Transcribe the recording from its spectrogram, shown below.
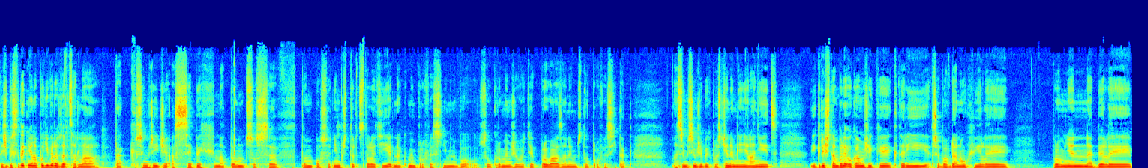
Když bych se teď měla podívat do zrcadla, tak musím říct, že asi bych na tom, co se v tom posledním čtvrtstoletí jednak mým profesním nebo soukromém životě provázaným s tou profesí, tak asi myslím, že bych prostě neměnila nic. I když tam byly okamžiky, které třeba v danou chvíli pro mě nebyly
